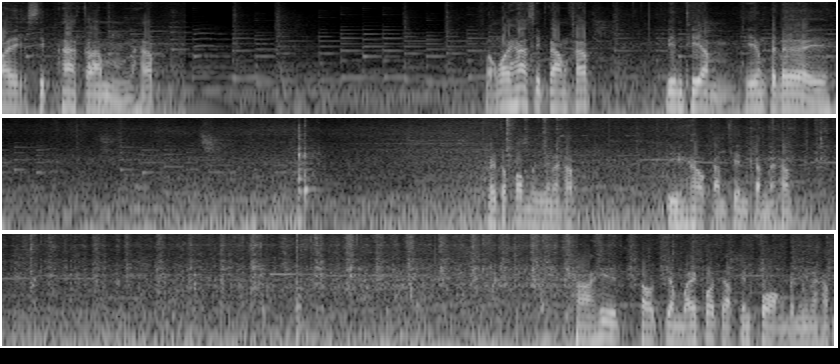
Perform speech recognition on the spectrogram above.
215 กรัมนะครับ 250 กรัมครับครีมเทียมเทียมไปเลยใช้ตะข้อมือนะครับตีให้เข้ากันเช่นกันนะครับชาที่เราเตรียมไว้ก็จะเป็นฟองแบบนี้นะครับ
